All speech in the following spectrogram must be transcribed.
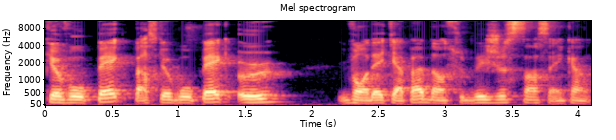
que vos pecs parce que vos pecs, eux, ils vont être capables d'en soulever juste 150.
